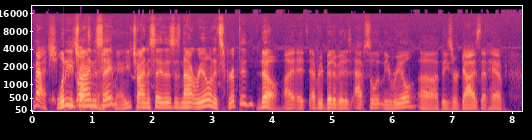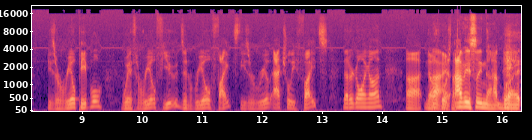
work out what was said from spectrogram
match. what are you trying to that. say, man? Are you trying to say this is not real and it's scripted? No, I, it's every bit of it is absolutely real. Uh, these are guys that have, these are real people with real feuds and real fights. These are real, actually fights that are going on. Uh, no, of All right, course not. obviously not, but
